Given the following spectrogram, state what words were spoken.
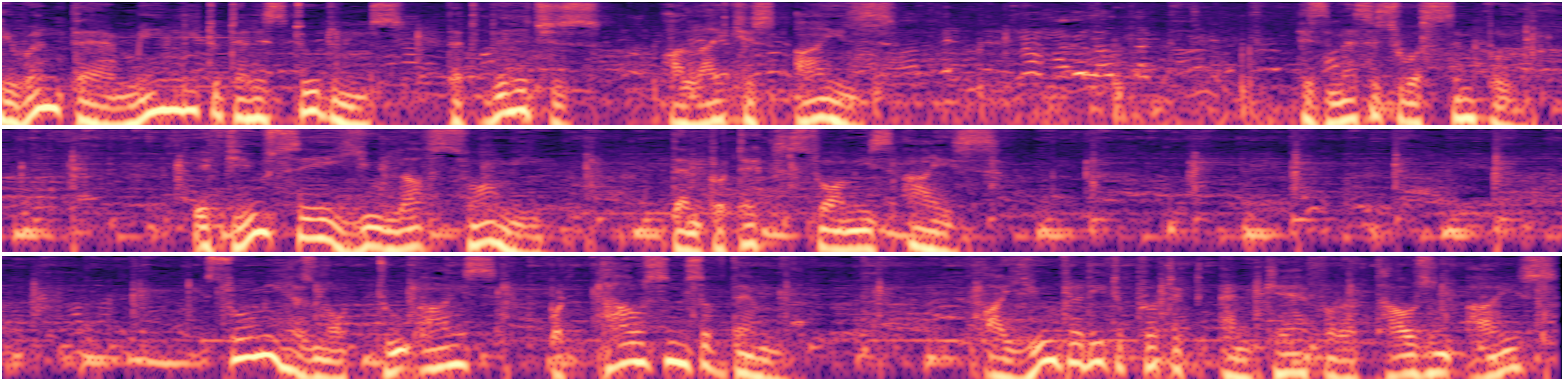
He went there mainly to tell his students that villages are like his eyes. His message was simple. If you say you love Swami, then protect Swami's eyes. Swami has not two eyes, but thousands of them. Are you ready to protect and care for a thousand eyes?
